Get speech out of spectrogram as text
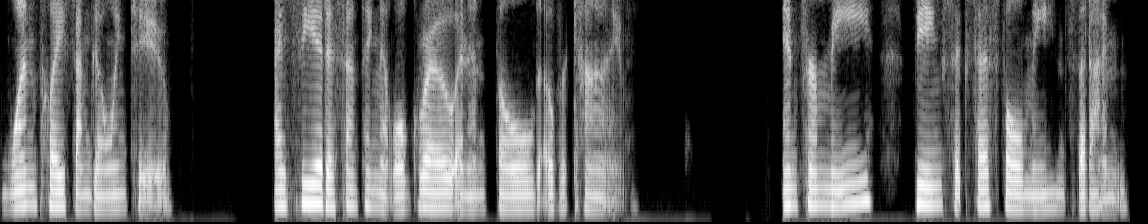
one place I'm going to. I see it as something that will grow and unfold over time. And for me, being successful means that I'm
